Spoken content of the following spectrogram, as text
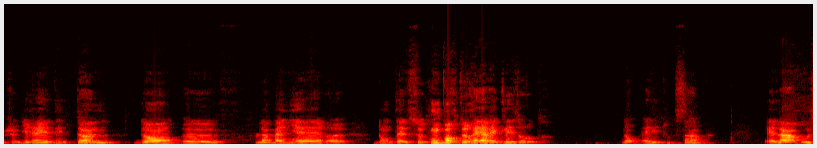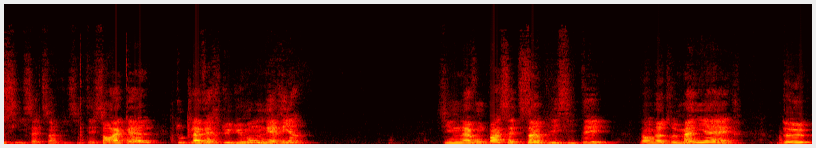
je dirais, des tonnes dans euh, la manière dont elle se comporterait avec les autres. Non, elle est toute simple. Elle a aussi cette simplicité, sans laquelle toute la vertu du monde n'est rien. Si nous n'avons pas cette simplicité dans notre manière de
